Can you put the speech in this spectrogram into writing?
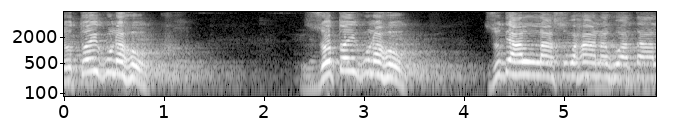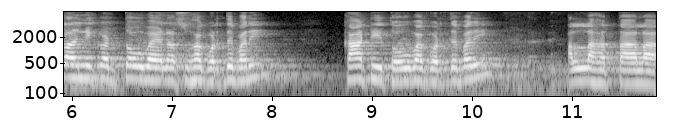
যতই গুণা হোক, যতই গুণা হোক যদি আল্লাহ সুবাহান হুয়া তালার নিকট তৌবায় না সুহা করতে পারি, কাটি তৌবা করতে পারি, আল্লাহ তালা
